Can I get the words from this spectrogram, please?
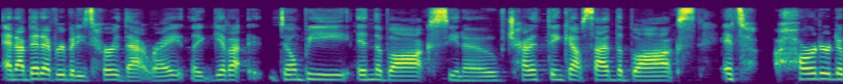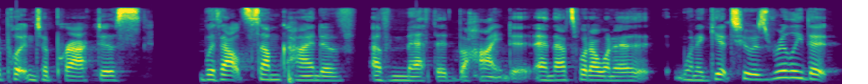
and I bet everybody's heard that, right? Like, get don't be in the box. You know, try to think outside the box. It's harder to put into practice without some kind of of method behind it. And that's what I want to want to get to is really that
